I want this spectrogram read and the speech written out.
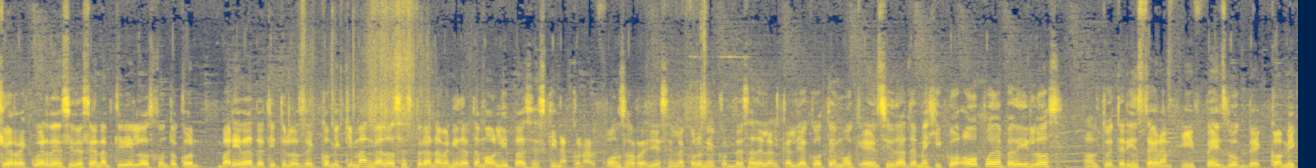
Que recuerden si desean adquirirlos junto con variedad de títulos de cómic y manga, los esperan Avenida Tamaulipas, esquina con Alfonso Reyes en la colonia Condesa de la Alcaldía Cotemoc en Ciudad de México o pueden pedirlos al Twitter, Instagram y Facebook de Comic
